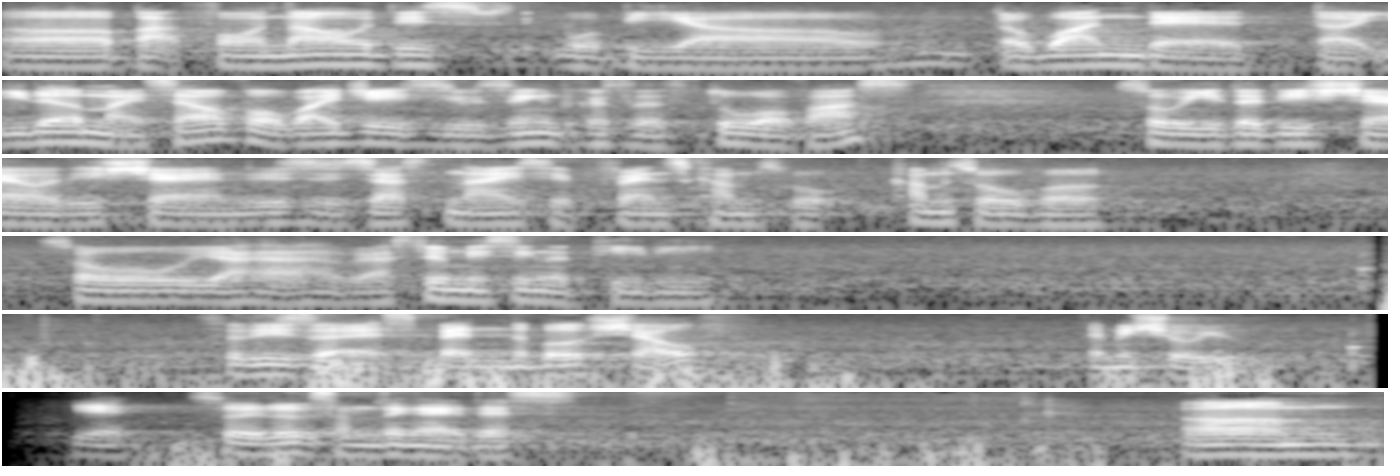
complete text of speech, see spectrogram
uh, but for now this will be uh, the one that uh, either myself or YJ is using because there's two of us. So either this chair or this chair, and this is just nice if friends comes comes over. So yeah, we are still missing the TV. So this is an expandable shelf. Let me show you. Yeah, so it looks something like this. Um,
